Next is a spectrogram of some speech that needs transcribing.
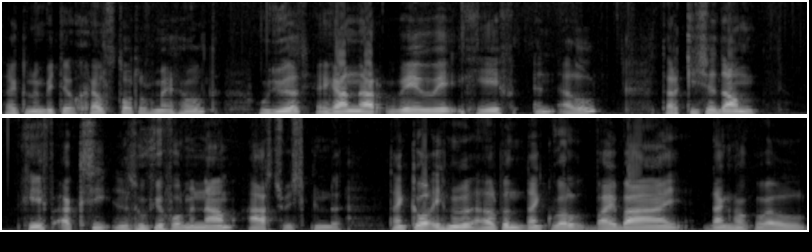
Daar kunnen een beetje geld storten voor mij geld. Hoe doe je dat? Je gaat naar www.geef.nl. Daar kies je dan geef actie en zoek je voor mijn naam aardswiskunde. Dank u wel, ik me helpen. Dank u wel. Bye bye. Dank nog wel.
